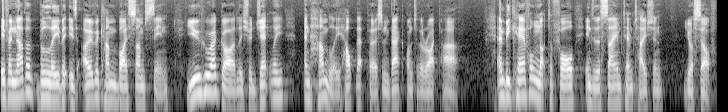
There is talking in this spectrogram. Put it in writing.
if another believer is overcome by some sin, you who are godly should gently and humbly help that person back onto the right path. And be careful not to fall into the same temptation yourself.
